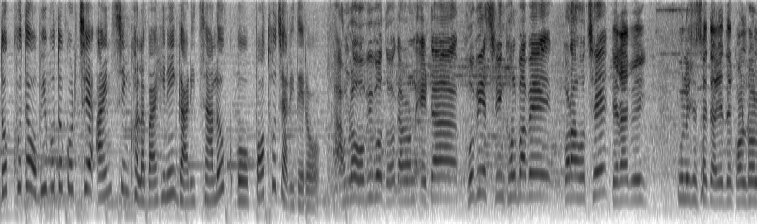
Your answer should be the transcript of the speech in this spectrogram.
দক্ষতা অভিভূত করছে আইন শৃঙ্খলা বাহিনী গাড়ি চালক ও পথচারীদেরও। আমরা অভিভূত কারণ এটা খুবই শৃঙ্খলভাবে করা হচ্ছে। ট্রাফিক পুলিশের সাথে এদের কন্ট্রোল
